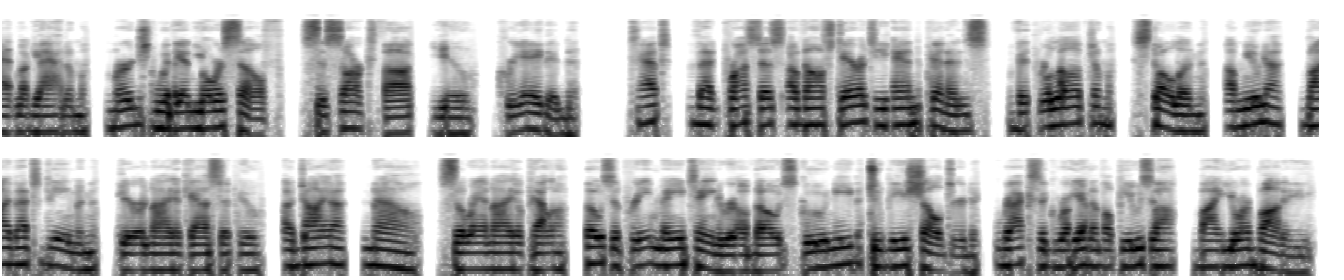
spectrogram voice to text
Atmagadam, merged within yourself, Sisarktha, you, created, Tat, that process of austerity and penance, vitraloptam, stolen, amuna, by that demon, Hiranyakasipu, Adaya, now, Saranayapala, O supreme maintainer of those who need to be sheltered, Raxagrayanavapusa, by your body,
